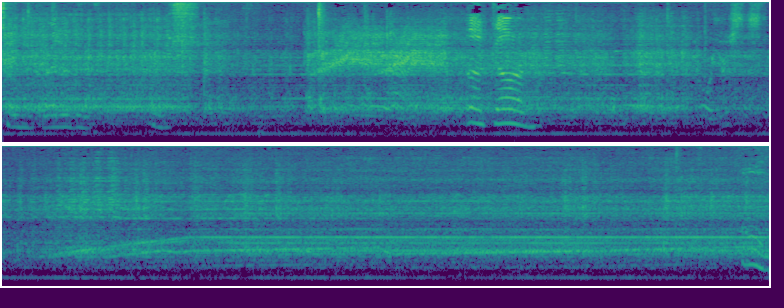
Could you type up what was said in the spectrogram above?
tiny predators. Oh, God use this thing. Ooh,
